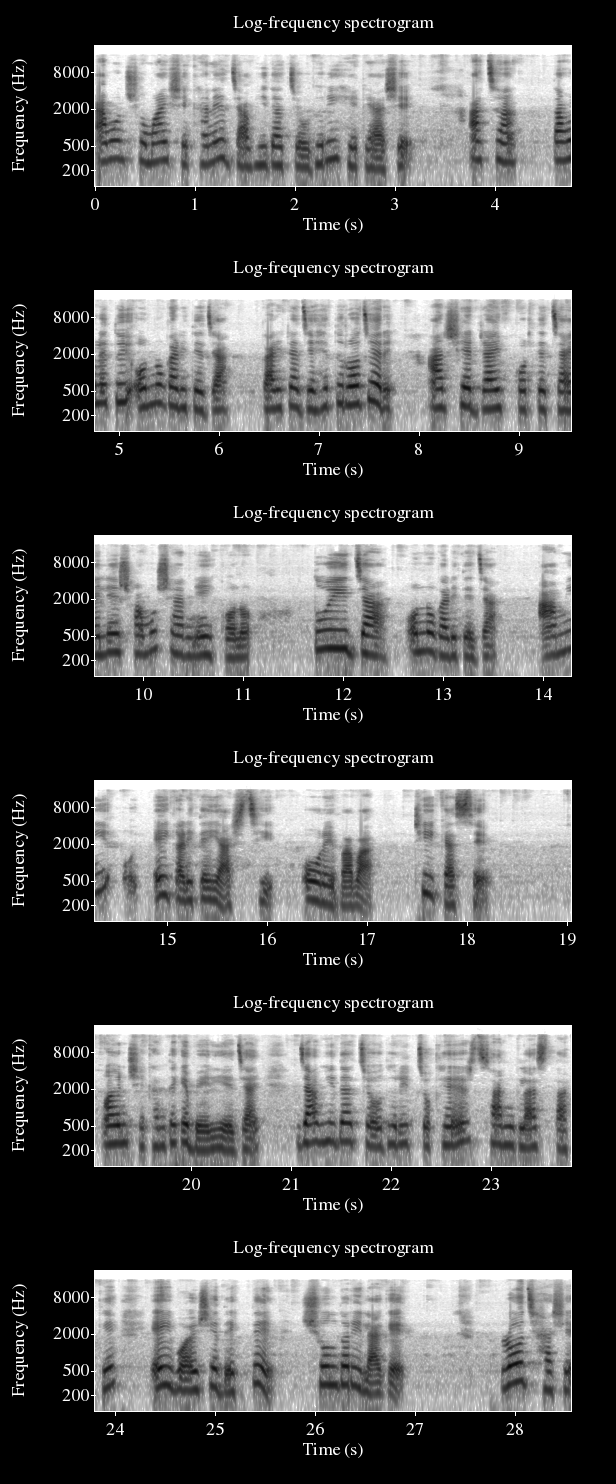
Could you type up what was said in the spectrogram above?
এমন সময় সেখানে জাভিদা চৌধুরী হেঁটে আসে। আচ্ছা তাহলে তুই অন্য গাড়িতে যা। গাড়িটা যেহেতু রোজের, আর সে ড্রাইভ করতে চাইলে সমস্যা নেই কোনো। তুই যা, অন্য গাড়িতে যা। আমি এই গাড়িতেই আসছি। ওরে বাবা। ঠিক আছে। অয়ন সেখান থেকে বেরিয়ে যায়। জাভিদা চৌধুরীর চোখের সানগ্লাস তাকে এই বয়সে দেখতে সুন্দরী লাগে। রোজ হাসে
